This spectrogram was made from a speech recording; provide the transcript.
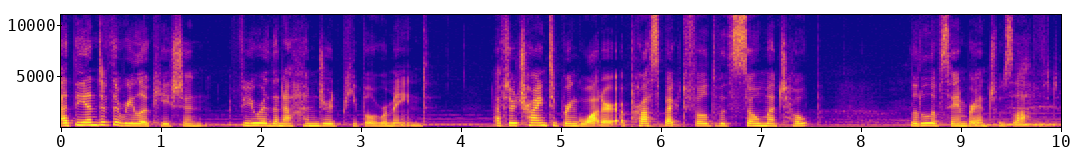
At the end of the relocation, fewer than a hundred people remained. After trying to bring water, a prospect filled with so much hope, little of Sand Branch was left.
